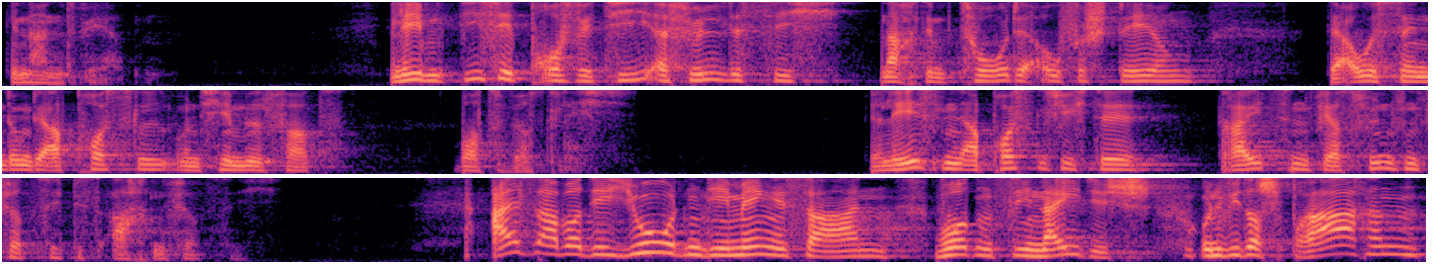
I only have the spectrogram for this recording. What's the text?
genannt werden. Ihr Lieben, diese Prophetie erfüllte sich nach dem Tod der Auferstehung, der Aussendung der Apostel und Himmelfahrt wortwörtlich. Wir lesen in Apostelgeschichte 13, Vers 45 bis 48. Als aber die Juden die Menge sahen, wurden sie neidisch und widersprachen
